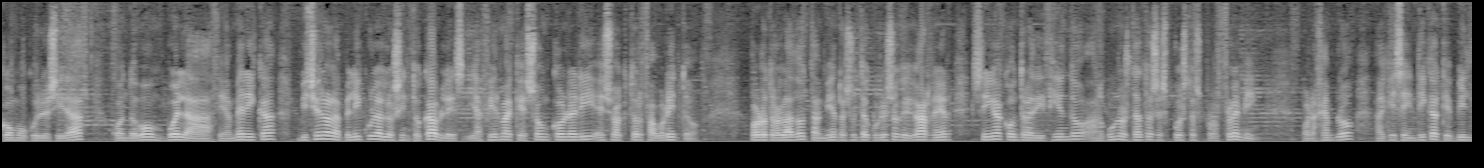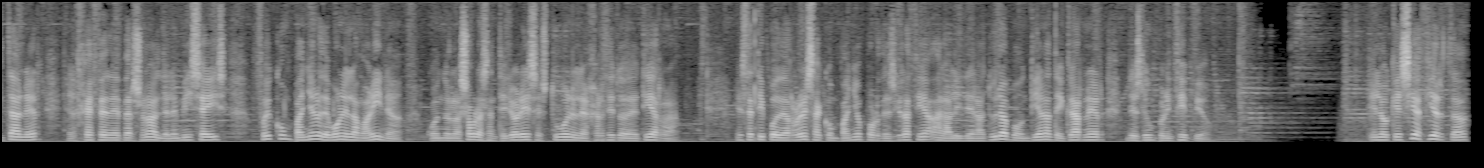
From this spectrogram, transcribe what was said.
Como curiosidad, cuando Bond vuela hacia América, visiona la película Los Intocables y afirma que Sean Connery es su actor favorito. Por otro lado, también resulta curioso que Garner siga contradiciendo algunos datos expuestos por Fleming. Por ejemplo, aquí se indica que Bill Tanner, el jefe de personal del MI6, fue compañero de Bond en la Marina, cuando en las obras anteriores estuvo en el ejército de tierra. Este tipo de errores acompañó por desgracia a la literatura bondiana de Garner desde un principio. En lo que sí acierta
